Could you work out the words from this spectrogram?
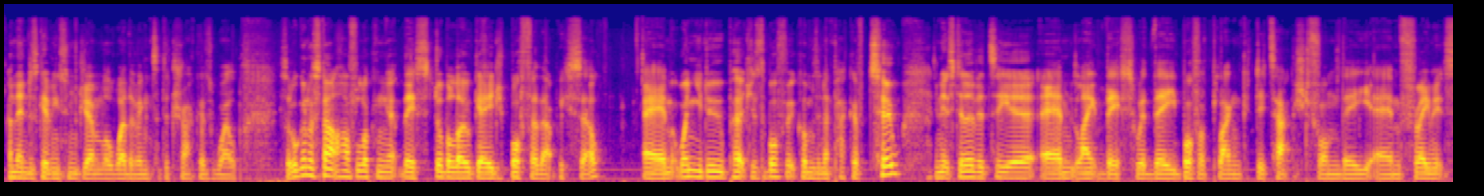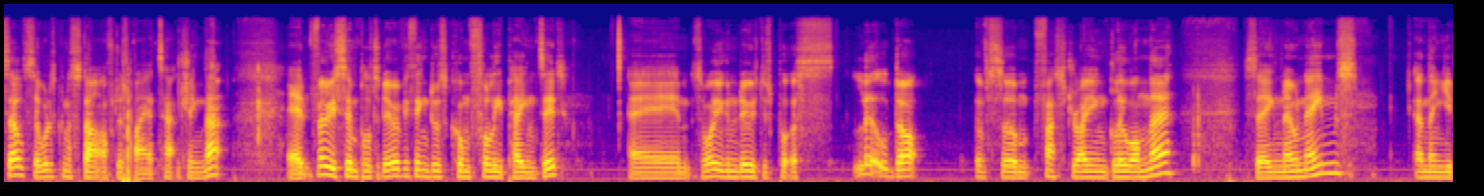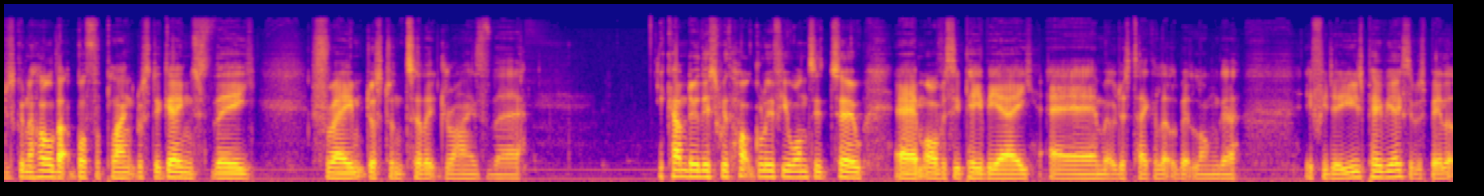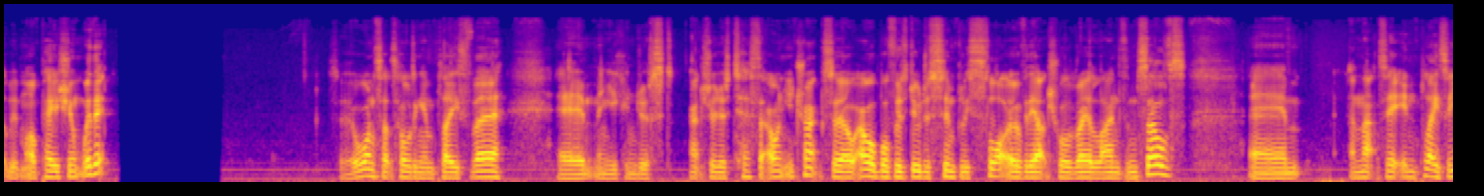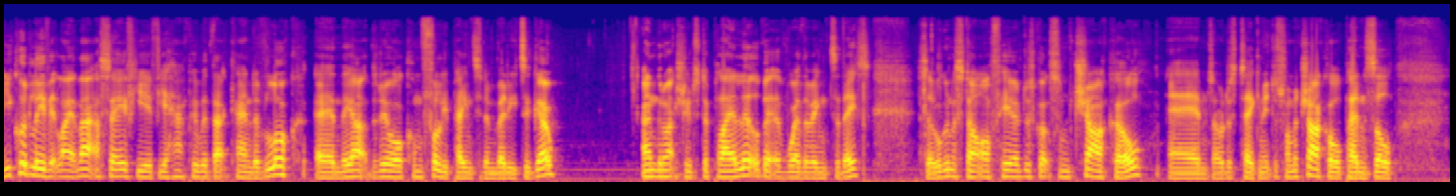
and then just giving some general weathering to the track as well. So we're going to start off looking at this double O gauge buffer that we sell. Um, when you do purchase the buffer, it comes in a pack of two, and it's delivered to you um, like this, with the buffer plank detached from the um, frame itself. So we're just going to start off just by attaching that. Um, very simple to do. Everything does come fully painted. Um, so all you're going to do is just put a little dot of some fast drying glue on there, saying no names, and then you're just going to hold that buffer plank just against the frame just until it dries there. You can do this with hot glue if you wanted to, um, obviously PVA, um, it'll just take a little bit longer if you do use PVA, so just be a little bit more patient with it. So once that's holding in place there, um, then you can just actually just test that out on your track. So our buffers do just simply slot over the actual rail lines themselves, um, and that's it in place. So you could leave it like that, I say, if, you, if you're happy with that kind of look. And they, are, they do all come fully painted and ready to go. I'm going to actually just apply a little bit of weathering to this. So we're going to start off here. I've just got some charcoal. Um, so I'm just taking it just from a charcoal pencil.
